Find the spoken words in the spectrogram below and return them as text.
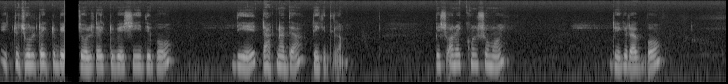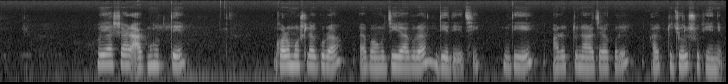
একটু ঝোলটা একটু বেশি ঝোলটা একটু বেশি দেব। দিয়ে ঢাকনা দেওয়া ঢেকে দিলাম। বেশ অনেকক্ষণ সময় ঢেকে রাখব। হয়ে আসার আগ মুহূর্তে গরম মশলার গুঁড়া এবং জিরা গুঁড়া দিয়ে দিয়েছি। দিয়ে আর একটু নাড়াচাড়া করে আর একটু জল শুকিয়ে নেব।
